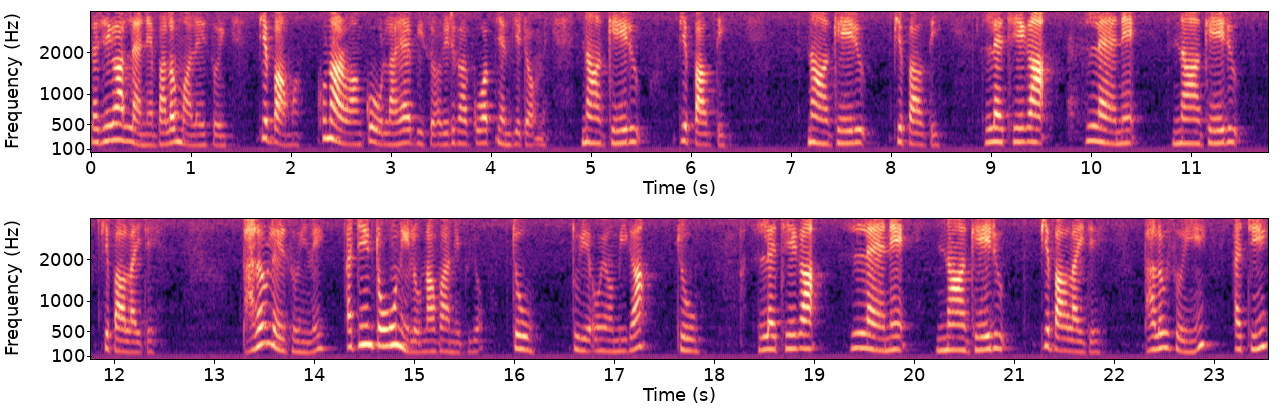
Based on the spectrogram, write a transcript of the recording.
လက်သေးကလှန်နဲ့ဘာလို့မှလဲဆိုရင်ပြစ်ပေါက်မှာခုနကတော့ကိုယ်လာရိုက်ပြီဆိုတော့ဒီတစ်ခါကိုကပြန်ပြစ်တော့မယ်နာခဲတုပြစ်ပေါက်သည် နာခဲတုပြစ်ပေါက်သည်လက်သေးကလှန်နဲ့နာခဲတုပြစ်ပေါက်လိုက်တယ်ဘာလို့လဲဆိုရင်လေအတင်းတိုးနေလို့နောက်ကနေပြီးတော့တိုးသူ့ရဲ့အုံယော်မီကတိုးလက်သေးကလှန်နဲ့နာခဲတုပြစ်ပေါက်လိုက်တယ်ဘာလို့ဆိုရင်အတင်း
